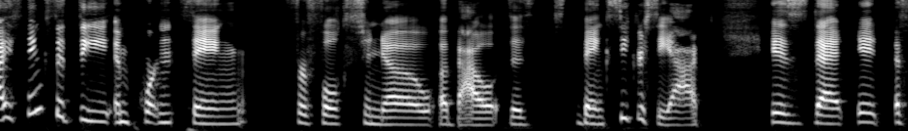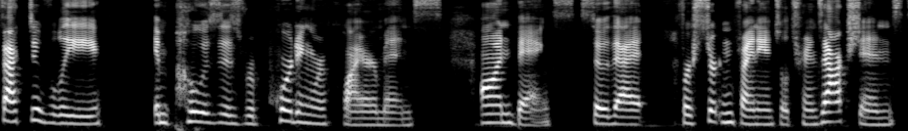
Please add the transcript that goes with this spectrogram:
I think that the important thing for folks to know about the Bank Secrecy Act is that it effectively imposes reporting requirements on banks so that for certain financial transactions,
